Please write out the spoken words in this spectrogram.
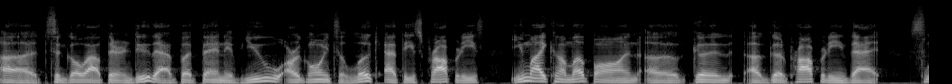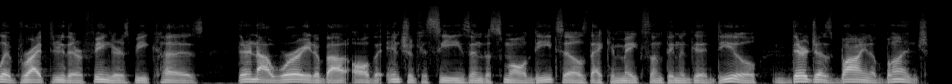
uh, to go out there and do that but then if you are going to look at these properties you might come up on a good a good property that slipped right through their fingers because they're not worried about all the intricacies and the small details that can make something a good deal. Mm-hmm. They're just buying a bunch,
